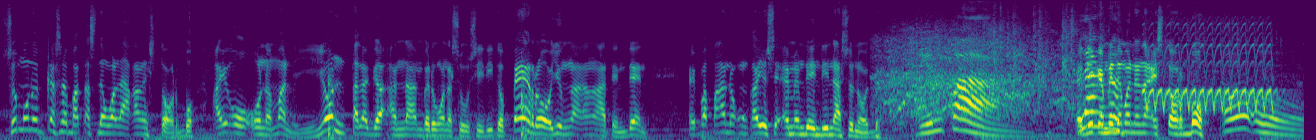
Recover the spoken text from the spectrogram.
Sumunod ka sa batas na wala kang istorbo. Ay oo naman, yon talaga ang number one na susi dito. Pero yung nga ang atin din, eh paano kung kayo si MMD hindi nasunod? Ayun pa. Eh di kami na- naman na naistorbo. Oo.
